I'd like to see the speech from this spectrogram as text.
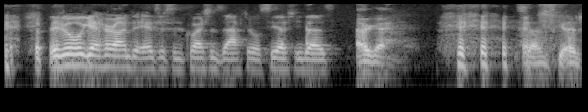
yeah. Maybe we'll get her on to answer some questions after. We'll see how she does. Okay, sounds good.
